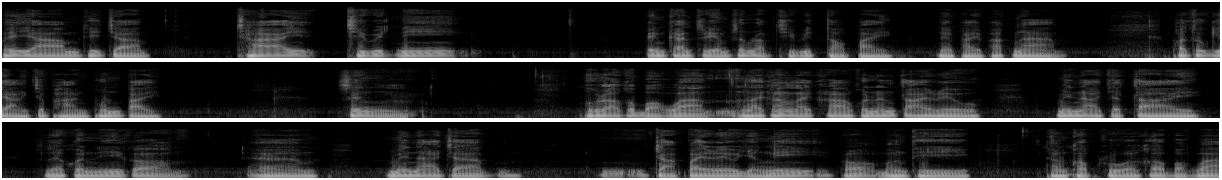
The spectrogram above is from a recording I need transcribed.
พยายามที่จะ ใช้ชีวิตนี้ เป็นการเตรียมสำหรับชีวิตต่อไปในภายภาคหน้า เพราะทุกอย่างจะผ่านพ้นไป ซึ่งพวกเราก็บอกว่าหลายครั้งหลายคราวคนนั้นตายเร็ว ไม่น่าจะตาย แล้วคนนี้ก็ไม่น่าจะจากไปเร็วอย่างนี้ เพราะบางทีทางครอบครัวก็บอกว่า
